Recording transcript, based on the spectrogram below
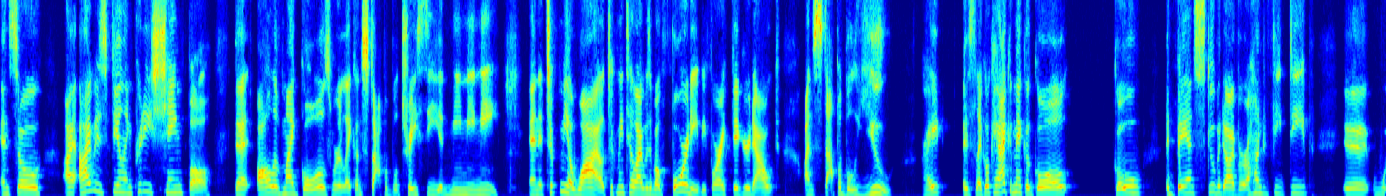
And so i i was feeling pretty shameful that all of my goals were like unstoppable tracy and me me me. And it took me a while. It took me till i was about 40 before i figured out unstoppable you right? It's like okay i can make a goal go advanced scuba diver 100 feet deep uh, w-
